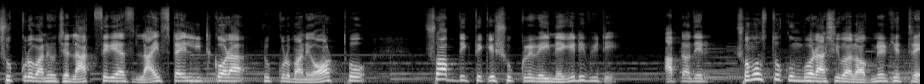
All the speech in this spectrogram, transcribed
শুক্র মানে হচ্ছে লাক্সেরিয়াস লাইফস্টাইল লিড করা, শুক্র মানে অর্থ, সব দিক থেকে শুক্রের এই নেগেটিভিটি আপনাদের সমস্ত কুম্ভ রাশি বা লগ্নের ক্ষেত্রে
